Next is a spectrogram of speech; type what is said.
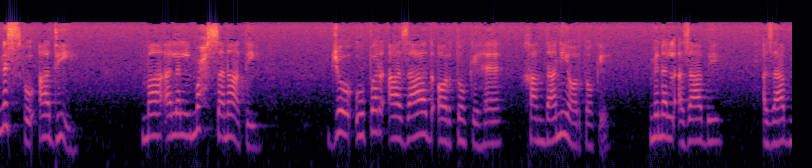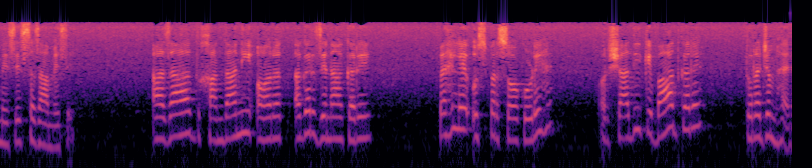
نصف آدھی ما المحسناتی جو اوپر آزاد عورتوں کے ہے، خاندانی عورتوں کے، من العذابی عذاب میں سے، سزا میں سے۔ آزاد خاندانی عورت اگر زنا کرے، پہلے اس پر سو کوڑے ہیں، اور شادی کے بعد کرے، تو رجم ہے۔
